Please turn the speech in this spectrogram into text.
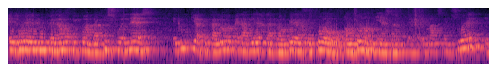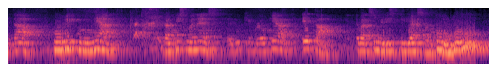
edure egun pedagogikoan dakizuenez, edukiak eta lorpen adierazlak aukeratzeko autonomia e, eman zaizue, eta kurrikulumean dakizuenez edukin blokeak eta ebarazin irizpideak sartu dugu,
